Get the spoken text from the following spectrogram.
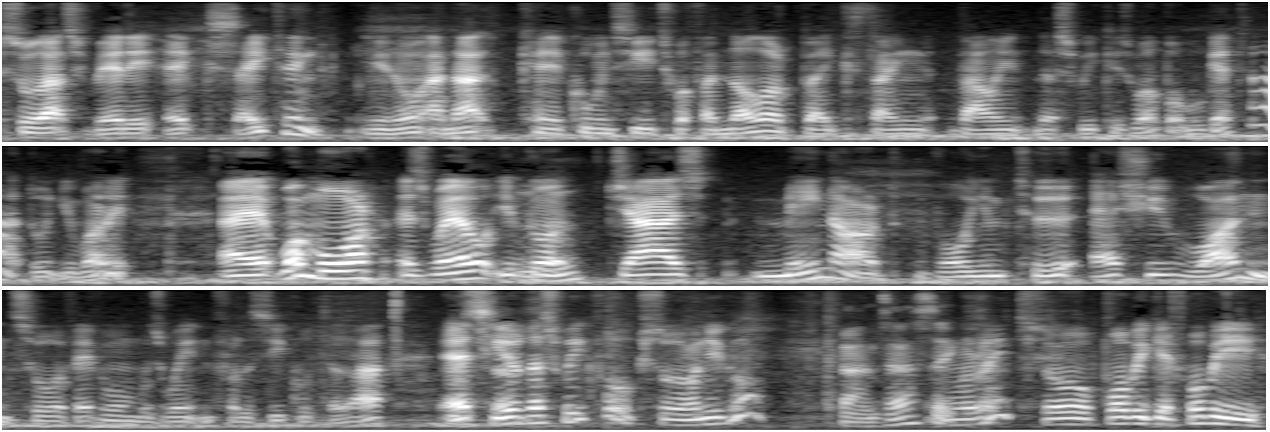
So that's very exciting, you know, and that kind of coincides with another big thing Valiant this week as well. But we'll get to that, don't you worry. Uh, one more as well. You've got Jazz Maynard, Volume Two, Issue One. So if everyone was waiting for the sequel to that, it's here this week, folks. So on you go. Fantastic. All right. So what we get, what we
